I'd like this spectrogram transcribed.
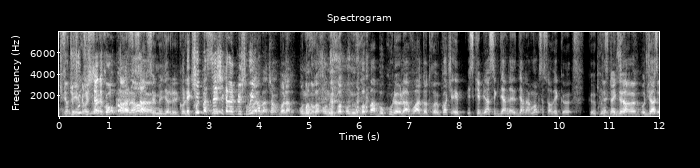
Tu viens du foot, tu ouais, sais de quoi on parle. C'est hein, ça, euh. c'est le milieu. les- les- les- chez Canal Plus. Oui, Ouais. ah bah tiens. Voilà, on n'ouvre on ouvre, on ouvre pas beaucoup la voie à d'autres coachs. Et, et ce qui est bien, c'est que dernière- dernièrement, que ce soit avec euh, Quinn Atkinson, Snyder au Jazz,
